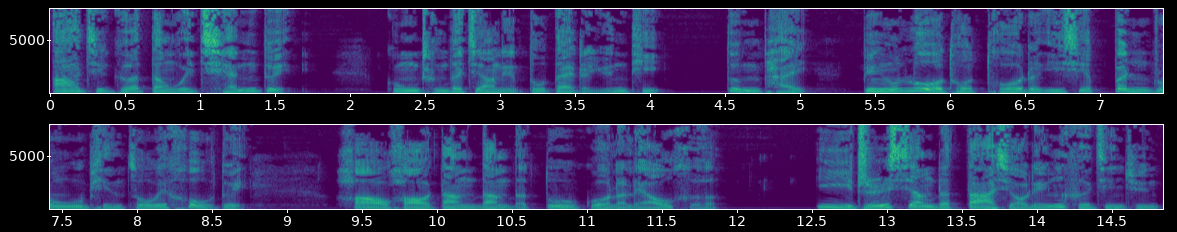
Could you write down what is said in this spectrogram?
阿济格等为前队，攻城的将领都带着云梯、盾牌，并用骆驼驮着一些笨重物品作为后队，浩浩荡荡的渡过了辽河，一直向着大小凌河进军。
